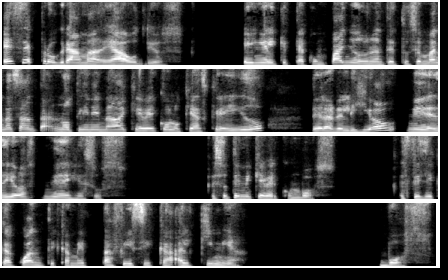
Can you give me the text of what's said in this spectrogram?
ese programa de audios en el que te acompaño durante tu Semana Santa no tiene nada que ver con lo que has creído de la religión, ni de Dios, ni de Jesús. Eso tiene que ver con vos. Es física cuántica, metafísica, alquimia. Vos.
